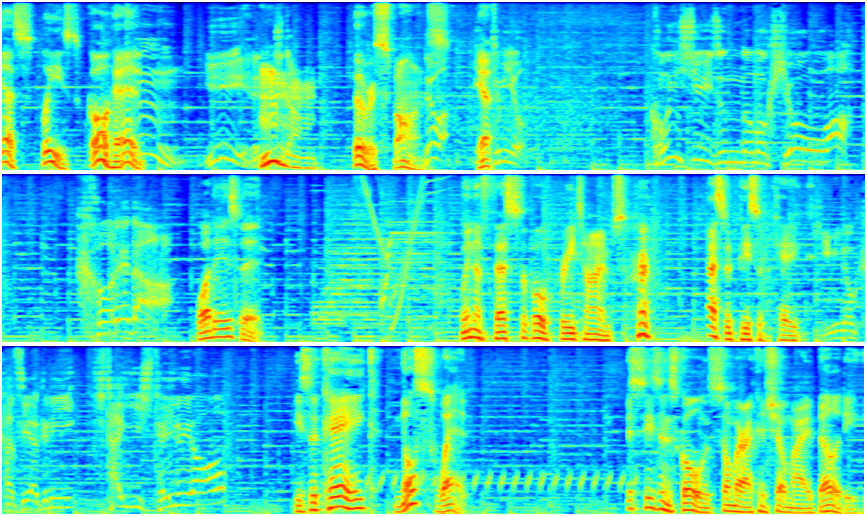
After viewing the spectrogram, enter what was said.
Yes, please, go う ahead. うんいい返事だ、 Hmm, good では response. 行っ Yep. てみよう今シーズンの目標はこれだ What is it? Win a festival three times. That's a piece of cake. 君の活躍に期待しているよ Piece of cake. No sweat. This season's goal is somewhere I can show my ability.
